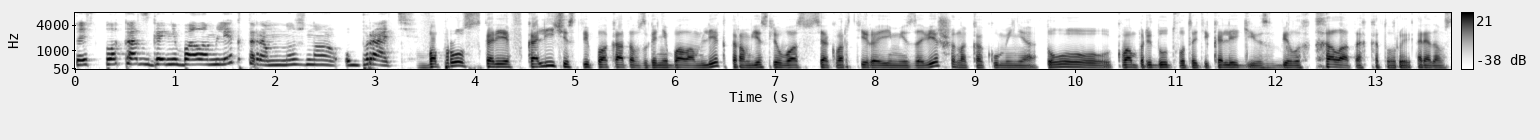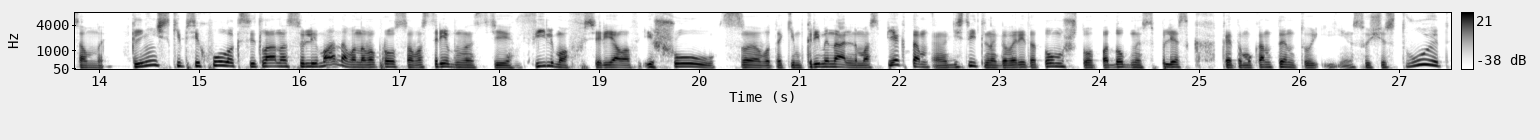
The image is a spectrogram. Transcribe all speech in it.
То есть плакат с Ганнибалом Лектором нужно убрать. Вопрос скорее в количестве плакатов с Ганнибалом Лектором. Если у вас вся квартира ими завешена, как у меня, то к вам придут вот эти коллеги в белых халатах, которые рядом со мной. Клинический психолог Светлана Сулейманова на вопрос о востребованности фильмов, сериалов и шоу с вот таким криминальным аспектом э, действительно говорит о том, что подобный всплеск к этому контенту и существует,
